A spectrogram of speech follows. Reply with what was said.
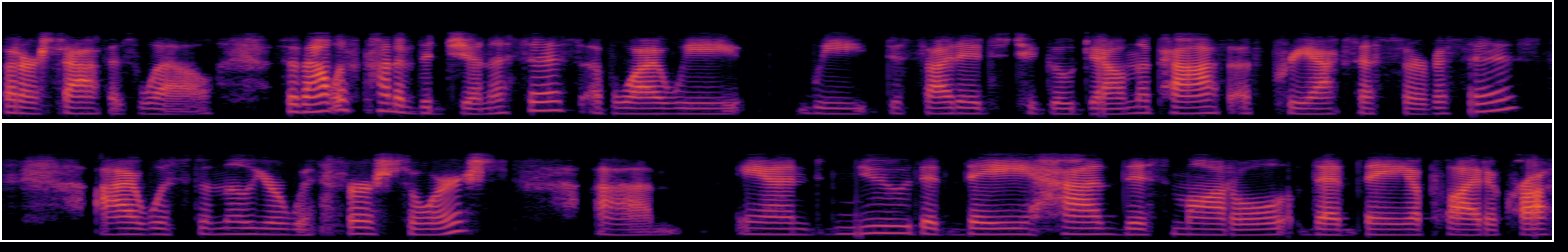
but our staff as well. So that was kind of the genesis of why we we decided to go down the path of pre-access services. I was familiar with First Source um, and knew that they had this model that they applied across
